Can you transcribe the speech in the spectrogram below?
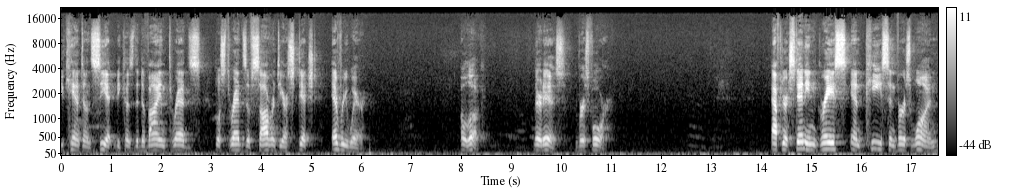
you can't unsee it because the divine threads, those threads of sovereignty, are stitched everywhere. Oh, look. There it is, verse 4. After extending grace and peace in verse 1,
